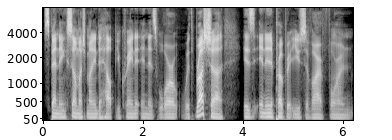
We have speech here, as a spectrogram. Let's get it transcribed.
spending so much money to help Ukraine in its war with Russia is an inappropriate use of our foreign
